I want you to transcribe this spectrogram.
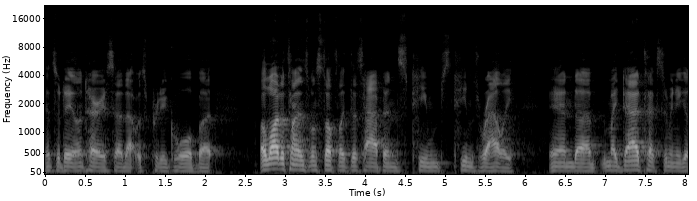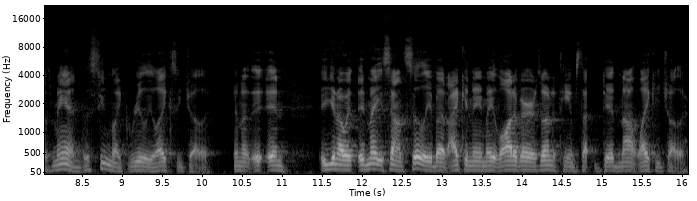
and so Dalen Terry said that was pretty cool. But a lot of times when stuff like this happens, teams teams rally. And uh, my dad texted me and he goes, "Man, this team like really likes each other." And uh, and you know, it, it may sound silly, but I can name a lot of Arizona teams that did not like each other.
